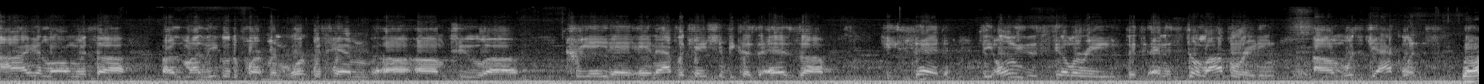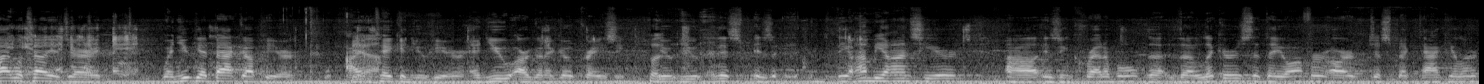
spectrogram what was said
I along with uh, uh, my legal department, work with him uh, um, to uh, create a, an application because, as uh, he said, the only distillery that, and it's still operating, um, was Jacquin's. Well, I will tell you, Jerry, when you get back up here, I Yeah. am taking you here, and you are going to go crazy. you, you, this is the ambiance here uh, is incredible. The the liquors that they offer are just spectacular.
